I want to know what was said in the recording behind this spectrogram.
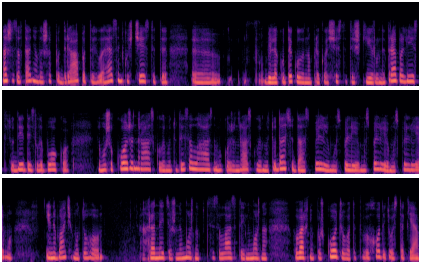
Наше завдання лише подряпати, легесенько щистити е, біля кутикули, наприклад, чистити шкіру. Не треба лізти туди десь глибоко. Тому що кожен раз, коли ми туди залазимо, кожен раз, коли ми туди-сюди спилюємо, спилюємо, спилюємо, спилюємо і не бачимо того границі, що не можна туди залазити і не можна поверхню пошкоджувати, виходить ось таке.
